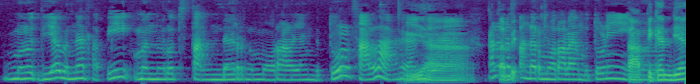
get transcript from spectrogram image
menurut dia benar tapi menurut standar moral yang betul salah kan? Iya, dia. kan ada tapi- standar moral yang betul nih tapi kan dia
